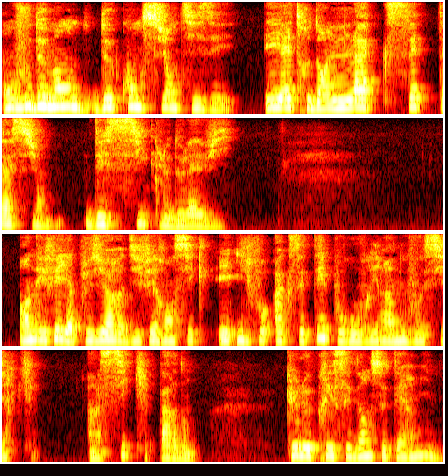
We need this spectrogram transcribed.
On vous demande de conscientiser et être dans l'acceptation des cycles de la vie. En effet, il y a plusieurs différents cycles et il faut accepter pour ouvrir un nouveau cycle, un cycle, pardon, que le précédent se termine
